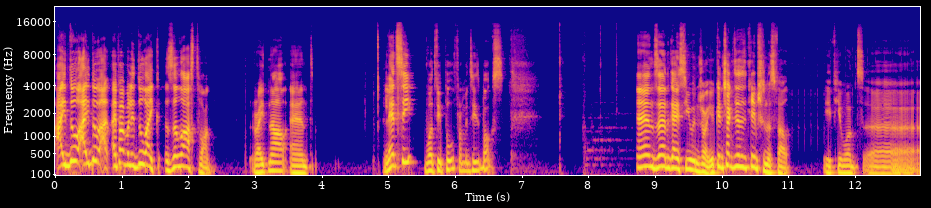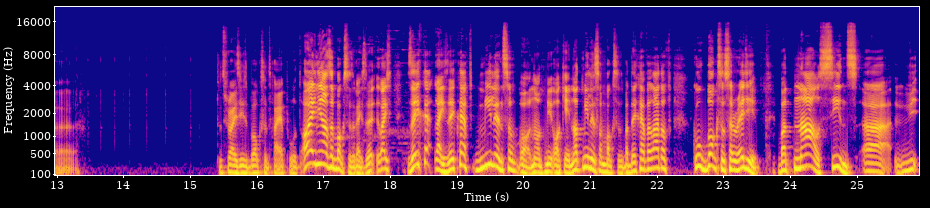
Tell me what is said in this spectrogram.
I do, I do, I probably do like the last one right now, and let's see what we pull from this box. And then, guys, you enjoy. You can check the description as well if you want. Uh to try this box at Hypeloot or any other boxes, guys. They, like they have, guys, they have millions of, oh, not me, okay, not millions of boxes, but they have a lot of cool boxes already. But now, since uh, we,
